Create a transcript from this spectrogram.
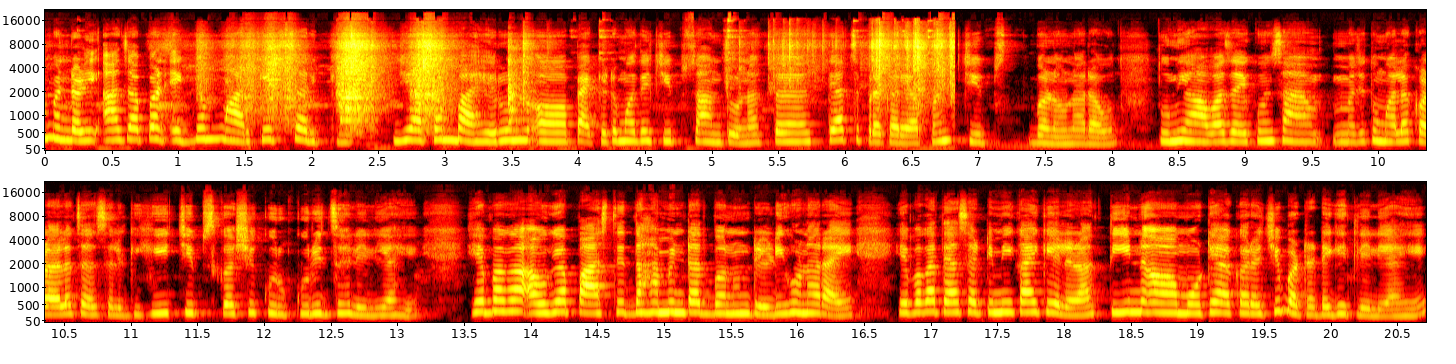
मंडळी आज आपण एकदम मार्केटसारखी जी आपण बाहेरून पॅकेटमध्ये चिप्स आणतो ना तर त्याच प्रकारे आपण चिप्स बनवणार आहोत. तुम्ही आवाज ऐकून सा म्हणजे तुम्हाला कळालंच असेल की ही चिप्स कशी कुरकुरीत झालेली आहे. हे बघा अवघ्या पाच ते दहा मिनटात बनवून रेडी होणार आहे. हे बघा त्यासाठी मी काय केलं ना तीन मोठ्या आकाराची बटाटे घेतलेली आहे.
